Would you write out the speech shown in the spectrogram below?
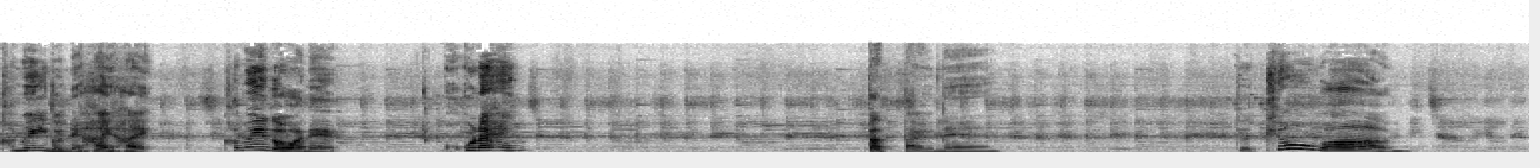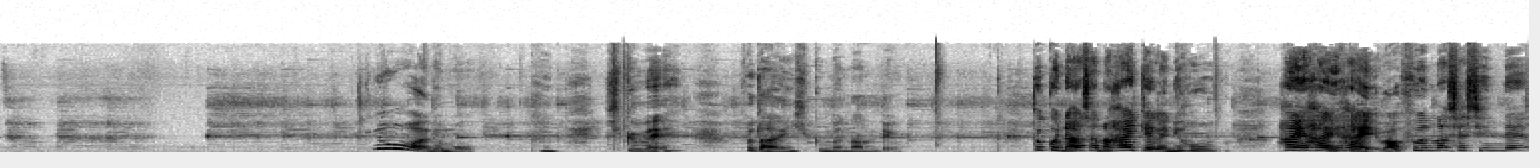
亀戸ねはいはい。亀戸はねここら辺だったよね。じゃあ今日は今日はでも 低め。普段低めなんだよ。特に朝の背景が日本はいはいはい。和風の写真ね。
